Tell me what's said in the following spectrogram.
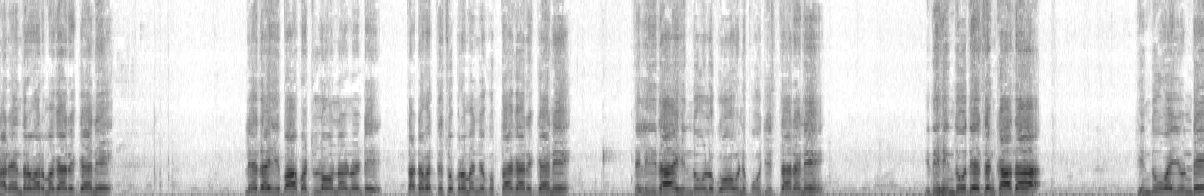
నరేంద్ర వర్మ గారికి కానీ లేదా ఈ బాపట్లలో ఉన్నటువంటి తటవర్తి సుబ్రహ్మణ్య గుప్తా గారికి కానీ తెలీదా హిందువులు గోవుని పూజిస్తారని? ఇది హిందూ దేశం కాదా? హిందూ ఉండి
